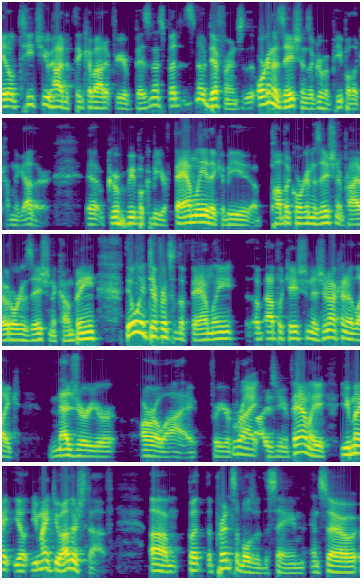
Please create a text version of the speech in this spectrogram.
it'll teach you how to think about it for your business, but it's no difference. The organization is a group of people that come together. A group of people could be your family, they could be a public organization, a private organization, a company. The only difference with the family application is you're not going to like measure your ROI for your right. and your family. You might you might do other stuff, um, but the principles are the same. And so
